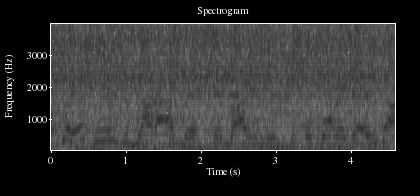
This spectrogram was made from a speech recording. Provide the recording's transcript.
Apprentice de raras de, de Madrid, euforia de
